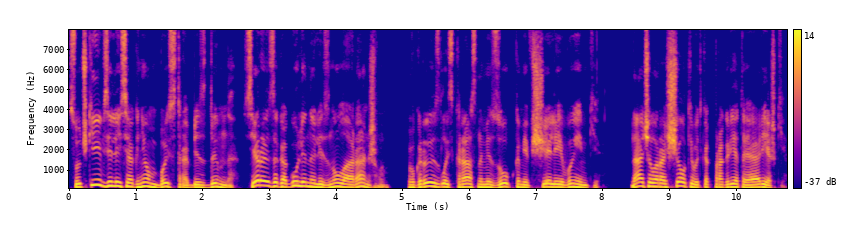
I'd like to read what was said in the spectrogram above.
Сучки взялись огнем быстро, бездымно. Серая загогулина лизнула оранжевым, вгрызлась красными зубками в щели и выемки, начала расщелкивать, как прогретые орешки.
